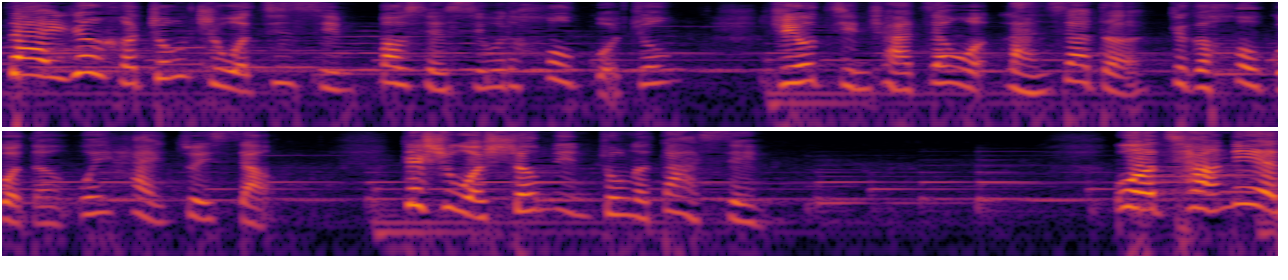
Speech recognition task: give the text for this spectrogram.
在任何终止我进行冒险行为的后果中，只有警察将我拦下的这个后果的危害最小，这是我生命中的大幸。我强烈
